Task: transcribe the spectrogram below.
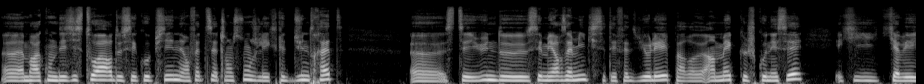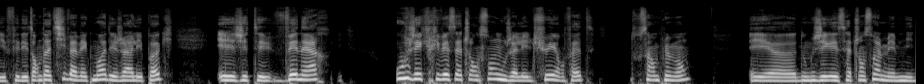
Elle me raconte des histoires de ses copines. Et en fait, cette chanson, je l'ai écrite d'une traite. C'était une de ses meilleures amies qui s'était faite violer par un mec que je connaissais et qui, qui avait fait des tentatives avec moi déjà à l'époque. Et j'étais vénère. Où j'écrivais cette chanson, où j'allais le tuer en fait, tout simplement. Et euh, donc j'ai cette chanson, elle m'est venue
